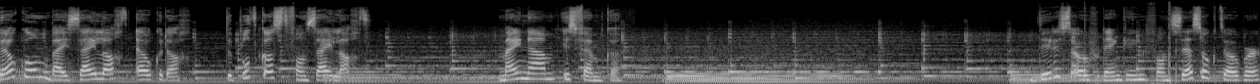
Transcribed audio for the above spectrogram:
Welkom bij Zij Lacht Elke Dag, de podcast van Zij Lacht. Mijn naam is Femke. Dit is de overdenking van 6 oktober,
